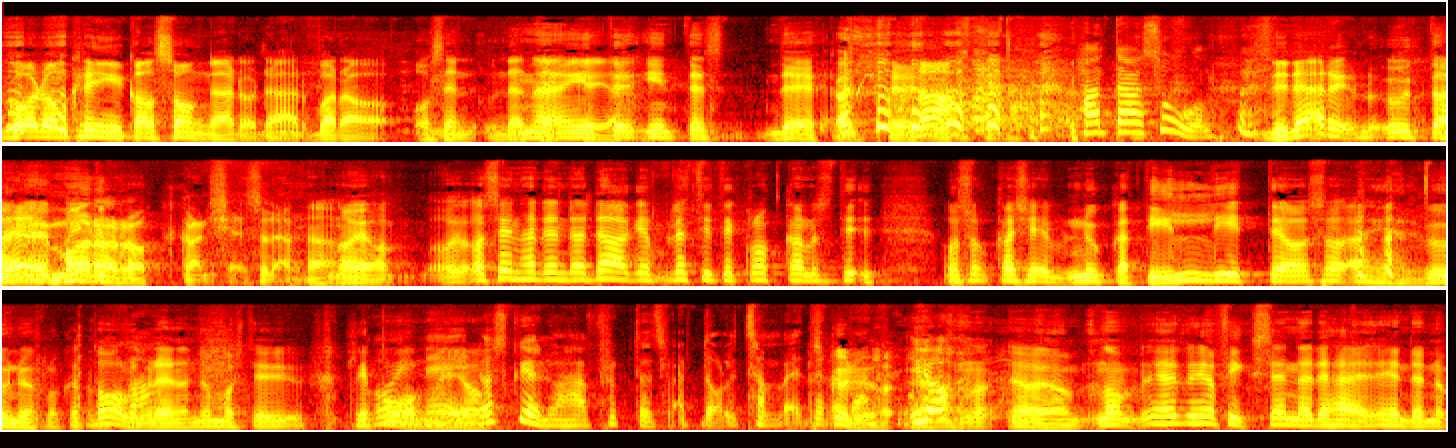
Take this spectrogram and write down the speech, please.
går de omkring i kalsonger då där bara och sen under Nej, inte, inte ens det kanske. Han tar sol. Det där är, Utan det är en mycket- morgonrock kanske. Sådär. Ja. Nåja. Och, och sen har den där dagen plötsligt är klockan och, och så kanske nucka till lite och så, herregud nu är klockan tolv redan, nu måste jag klä på Oj, mig. nej, Och, då skulle jag nog ha fruktansvärt dåligt samvete. skulle du? Ja. Ja. no, ja, ja. No, jag, jag fick sen när det här hände no,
